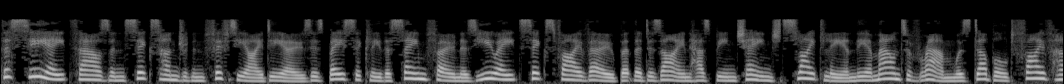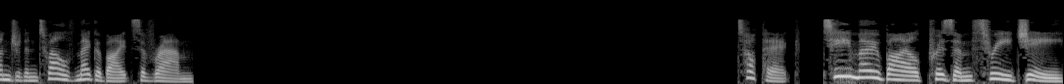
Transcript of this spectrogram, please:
The C8650 IDEOS is basically the same phone as U8650 but the design has been changed slightly and the amount of RAM was doubled 512 MB of RAM. T-Mobile Prism 3G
